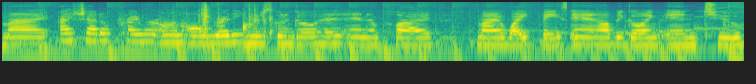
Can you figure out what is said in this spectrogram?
my eyeshadow primer on already. I'm just going to go ahead and apply my white base and I'll be going into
